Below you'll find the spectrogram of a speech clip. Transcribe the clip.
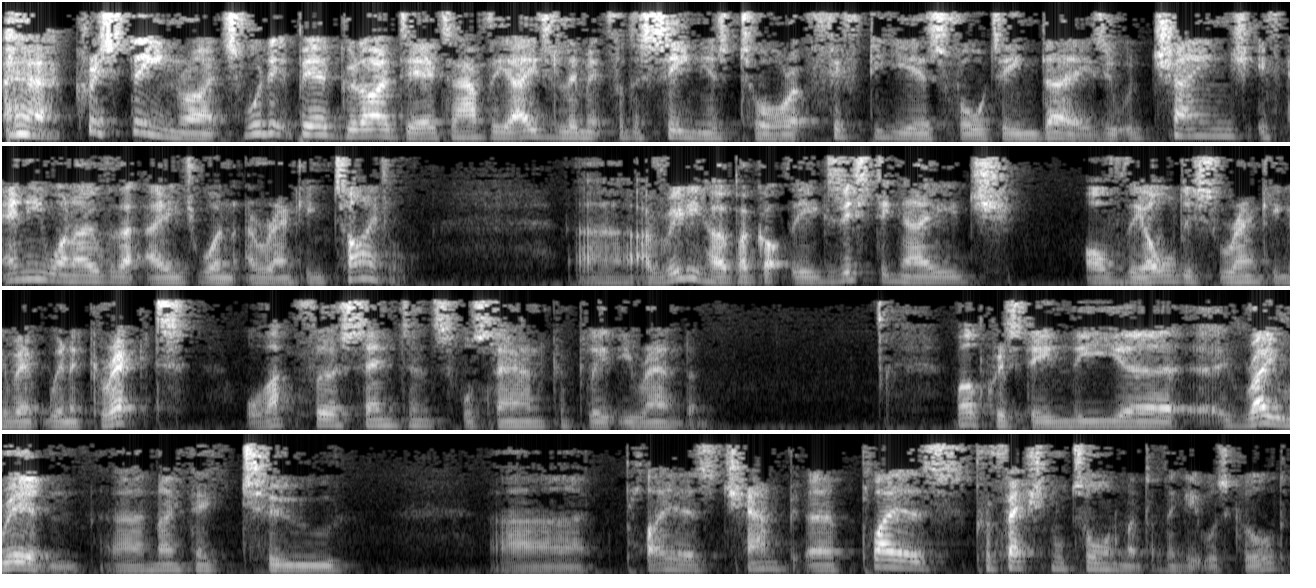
Christine writes, would it be a good idea to have the age limit for the seniors tour at 50 years 14 days? It would change if anyone over that age won a ranking title. Uh, I really hope I got the existing age of the oldest ranking event winner correct, or that first sentence will sound completely random. Well, Christine, the uh, Ray Reardon, uh, 1982 uh, Players Champ, uh, Players Professional Tournament, I think it was called.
